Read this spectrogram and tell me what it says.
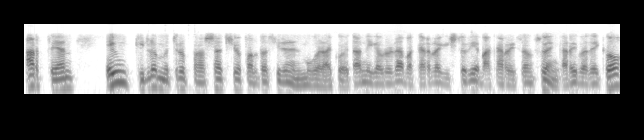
artean, eun kilometro pasatxo falta ziren elmugerako. Eta handik aurrera bakarrak historia bakarra izan zuen. Garri bateko,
